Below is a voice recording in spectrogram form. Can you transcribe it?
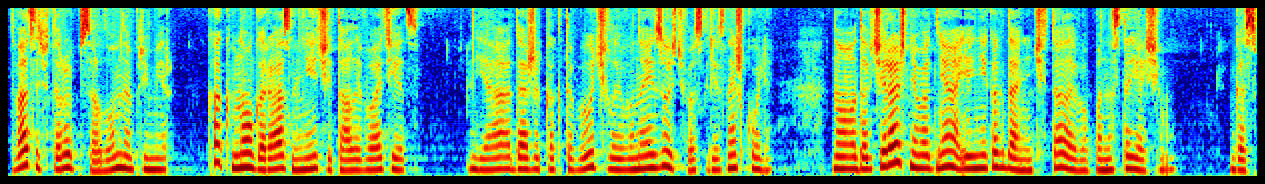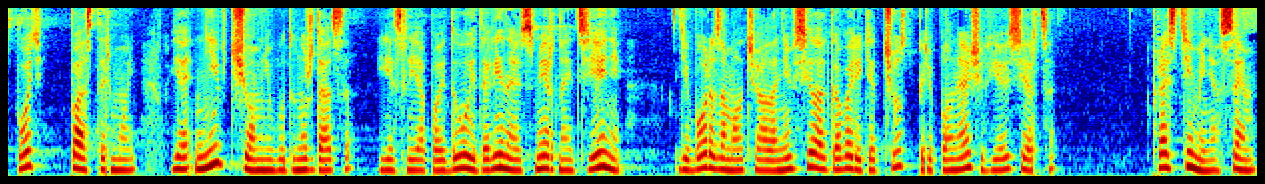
Двадцать второй псалом, например. Как много раз мне читал его отец. Я даже как-то выучила его наизусть в воскресной школе. Но до вчерашнего дня я никогда не читала его по-настоящему. Господь, пастырь мой, я ни в чем не буду нуждаться. Если я пойду и долиной смертной тени, Дебора замолчала, не в силах говорить от чувств, переполняющих ее сердце. Прости меня, Сэм,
